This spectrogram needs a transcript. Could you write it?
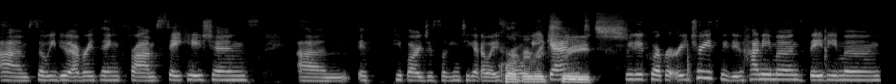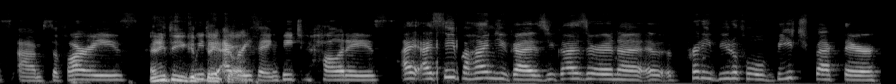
Um, so we do everything from staycations. Um, if people are just looking to get away corporate for a weekend, retreats, we do corporate retreats. We do honeymoons, baby moons, um, safaris. anything you can We do think of. everything. Beach holidays. I, I see behind you guys, you guys are in a, a pretty beautiful beach back there.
